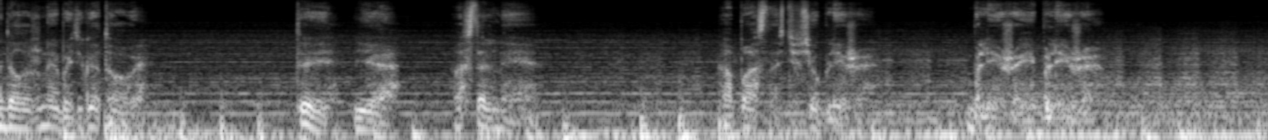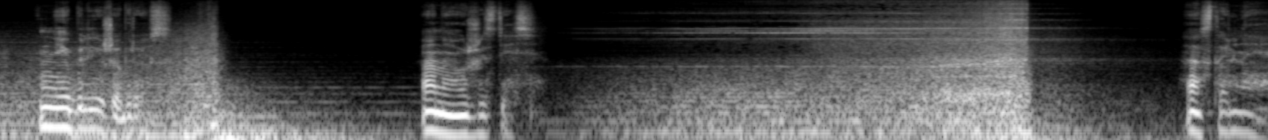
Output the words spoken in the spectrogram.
должны быть готовы. Ты, я, остальные. Опасность все ближе. Ближе и ближе. Не ближе, Брюс. Она уже здесь. Остальные.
